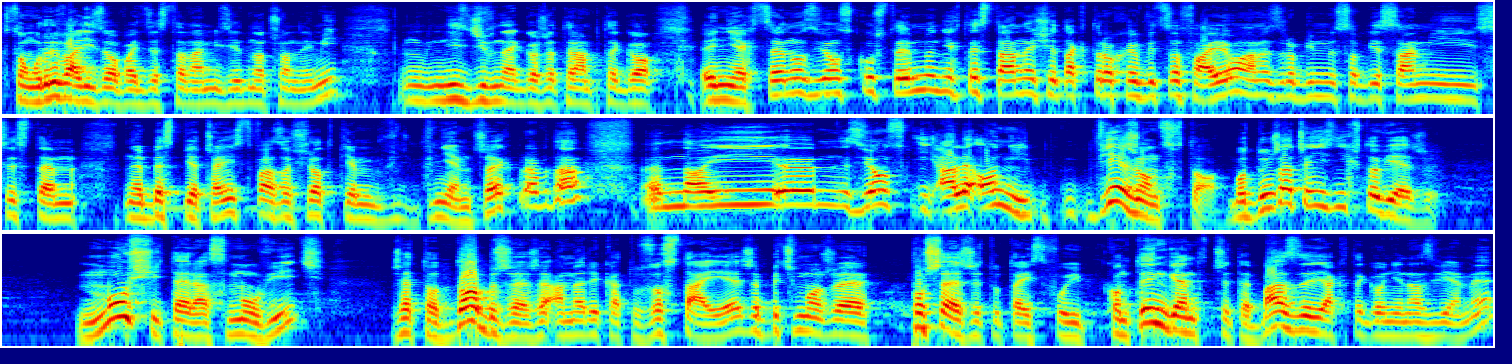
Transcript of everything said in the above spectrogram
chcą rywalizować ze Stanami Zjednoczonymi. Mm, Nic dziwnego, że Trump tego e, nie chce. No w związku z tym no niech te Stany się tak trochę wycofają, a my zrobimy sobie sami system bezpieczeństwa z ośrodkiem w, w Niemczech, prawda? No i e, związk, i- ale oni wierząc w to, bo duża część z nich w to wierzy, musi teraz mówić, że to dobrze, że Ameryka tu zostaje, że być może poszerzy tutaj swój kontyngent, czy te bazy, jak tego nie nazwiemy,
